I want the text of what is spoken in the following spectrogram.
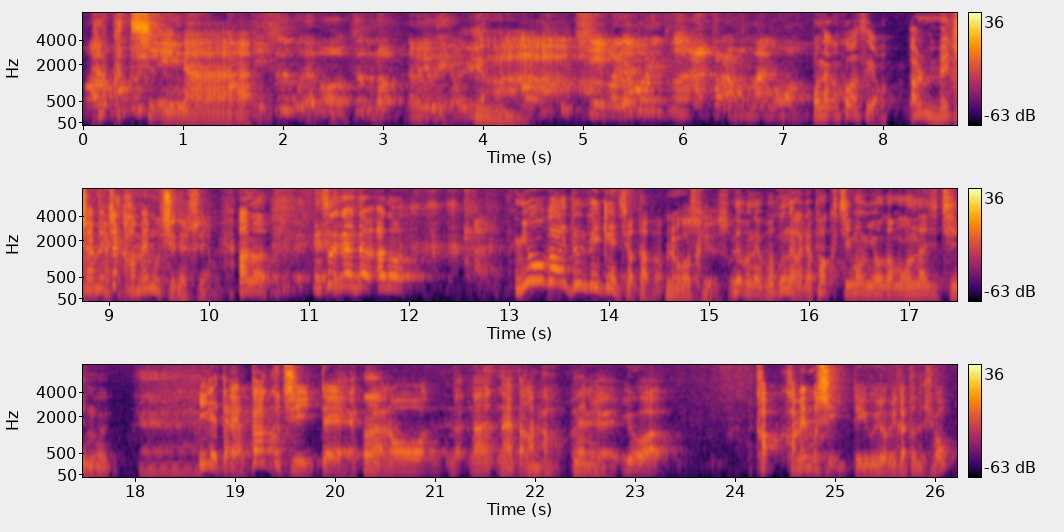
パクチーなパクチースープでもスープの飲みにくいでしょ。いやー。パクチーも山盛りぶわーったらほんまにもお腹壊すよ。あれめちゃめちゃカメムシですやん。あのそれあのみょうがは全然いけんでしょ多分。みょうが好きですでもね僕の中ではパクチーもみょうがも同じチーム。入れたえらパクチーって、うん。あのなななんやったかな、何？えー要はかカメムシっていう呼び方でしょ？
